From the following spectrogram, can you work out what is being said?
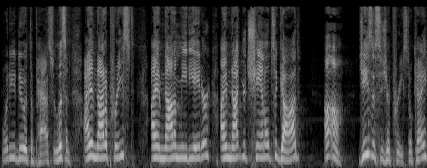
What do you do with the pastor? Listen, I am not a priest. I am not a mediator. I am not your channel to God. Uh uh-uh. uh Jesus is your priest, okay?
